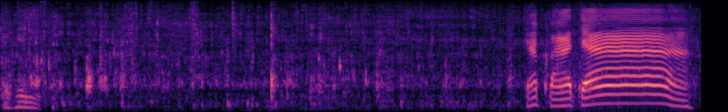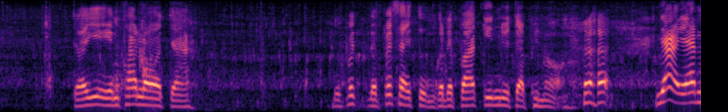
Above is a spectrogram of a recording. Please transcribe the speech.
เดี๋ยวพี่น้องจับปลาจ้าใจาเย็นข้ารอจ้ะเดี๋ยวไปเดี๋ยวไปใส่ตุ่มก็ได้ปลากินอยู่จ้ะพี่น้องย่าอัน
